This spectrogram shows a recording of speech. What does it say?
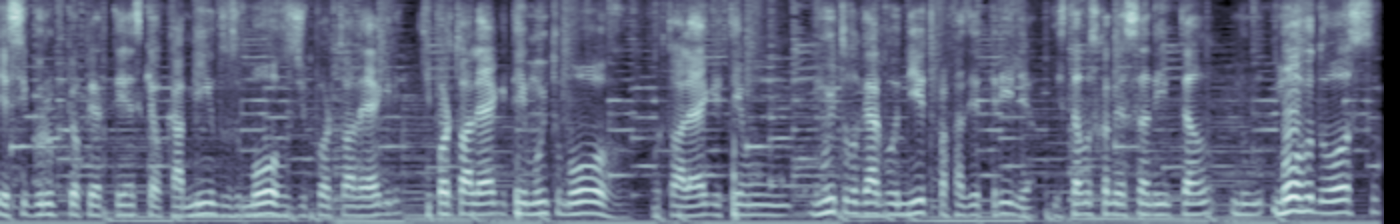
esse grupo que eu pertenço, que é o Caminho dos Morros de Porto Alegre, que Porto Alegre tem muito muito morro. Porto Alegre tem um muito lugar bonito para fazer trilha. Estamos começando então no Morro do Osso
